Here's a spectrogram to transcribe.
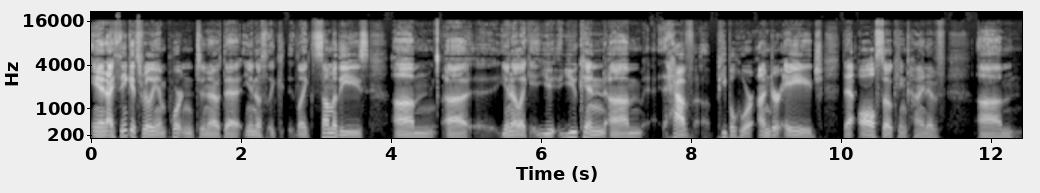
And I think it's really important to note that you know like like some of of these, um, uh, you know, like you you can um, have people who are underage that also can kind of um,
